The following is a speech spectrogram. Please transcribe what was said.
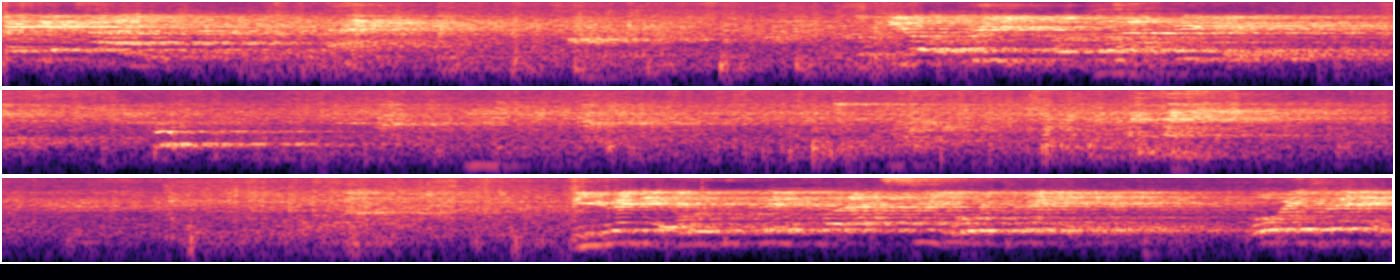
Get tired. So you don't breathe, don't go out breathing. Be ready, always be ready for that sea, always ready. Always ready.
